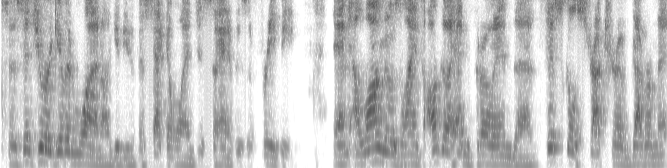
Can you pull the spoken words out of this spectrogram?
So since you were given one, I'll give you the second one just kind up as a freebie. And along those lines, I'll go ahead and throw in the fiscal structure of government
